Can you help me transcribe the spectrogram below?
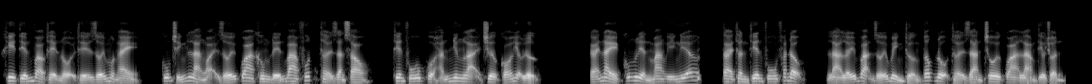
khi tiến vào thể nội thế giới một ngày, cũng chính là ngoại giới qua không đến ba phút thời gian sau, thiên phú của hắn nhưng lại chưa có hiệu lực. Cái này cũng liền mang ý nghĩa, tài thần thiên phú phát động, là lấy vạn giới bình thường tốc độ thời gian trôi qua làm tiêu chuẩn.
